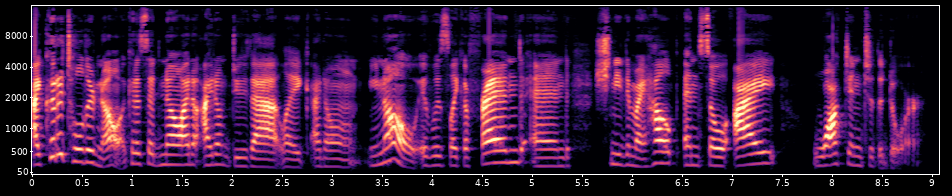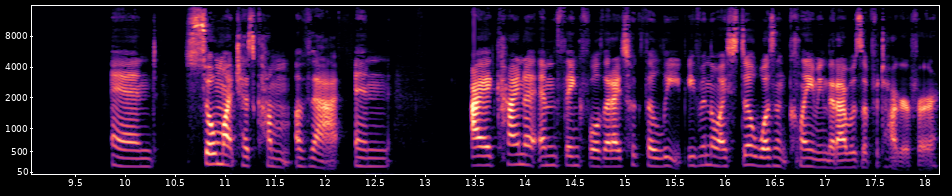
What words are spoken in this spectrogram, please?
I could have told her no. I could have said no. I don't. I don't do that. Like I don't. You know, it was like a friend, and she needed my help, and so I walked into the door. And so much has come of that. And I kind of am thankful that I took the leap, even though I still wasn't claiming that I was a photographer.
